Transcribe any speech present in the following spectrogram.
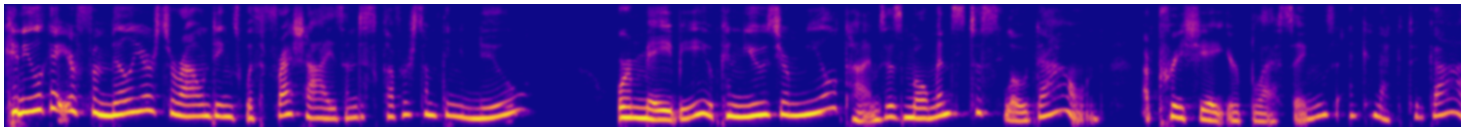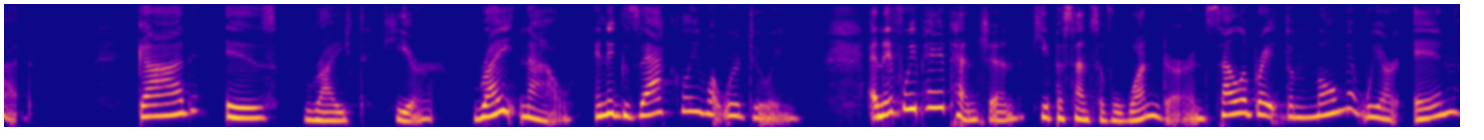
Can you look at your familiar surroundings with fresh eyes and discover something new? Or maybe you can use your meal times as moments to slow down, appreciate your blessings, and connect to God. God is right here, right now, in exactly what we're doing. And if we pay attention, keep a sense of wonder, and celebrate the moment we are in,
